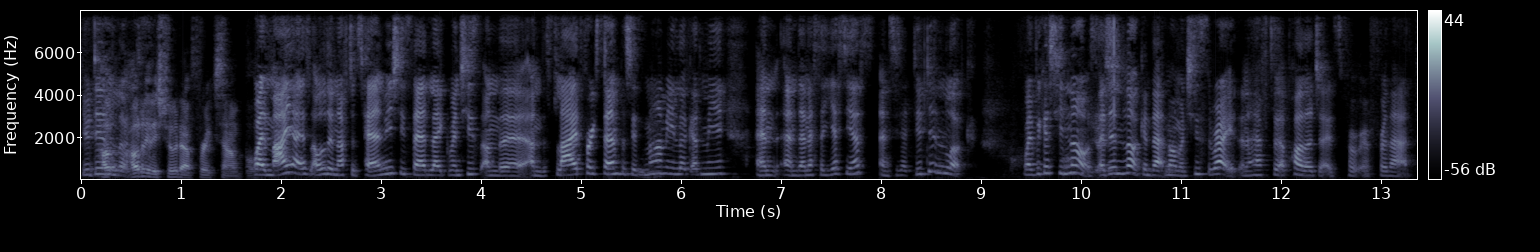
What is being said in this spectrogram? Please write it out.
You didn't how, look. How do they show that, for example? Well, Maya is old enough to tell me. She said, like, when she's on the on the slide, for example, she says, "Mommy, look at me," and and then I said, "Yes, yes," and she said, "You didn't look." Why? Because she knows. Yes. I didn't look in that moment. She's right, and I have to apologize for for that.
